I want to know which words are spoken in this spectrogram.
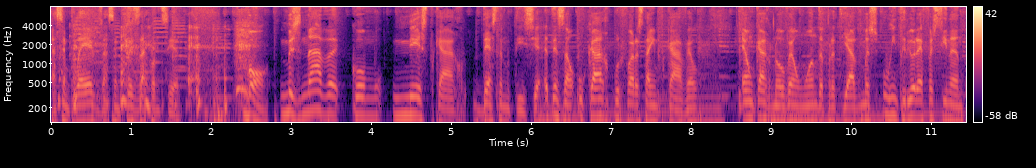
Há sempre legos, há sempre coisas a acontecer. Bom, mas nada como neste carro desta notícia. Atenção, o carro por fora está impecável. É um carro novo, é um Honda prateado, mas o interior é fascinante.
